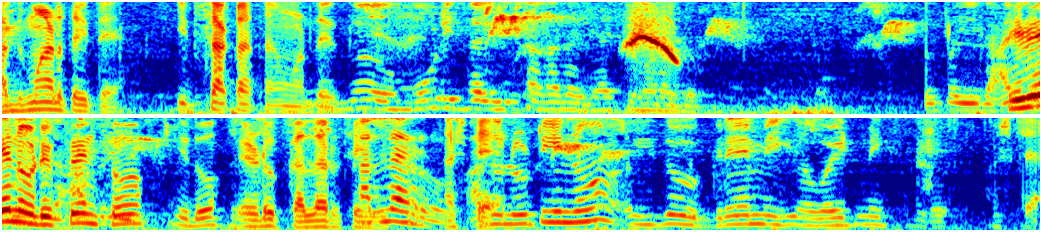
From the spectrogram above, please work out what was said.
ಅದು ಮಾಡ್ತೈತೆ. ಇದು ಸಾಕತ್ತ ಮಾಡ್ತೈತೆ. ಇವೇನು ಡಿಫ್ರೆನ್ಸು ಇದು? ಎರಡು ಕಲರ್ ಕಲರ್ ಅಷ್ಟೇ. ಲುಟಿನು ಇದು ಗ್ರೇ ಮಿಕ್ಸ್ ವೈಟ್ ಮಿಕ್ಸ್ ಅಷ್ಟೇ.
